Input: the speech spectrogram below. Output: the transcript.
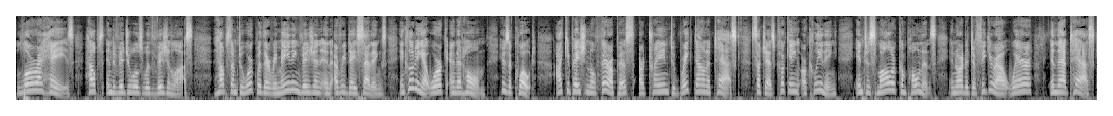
Laura Hayes helps individuals with vision loss, helps them to work with their remaining vision in everyday settings, including at work and at home. Here's a quote Occupational therapists are trained to break down a task, such as cooking or cleaning, into smaller components in order to figure out where in that task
